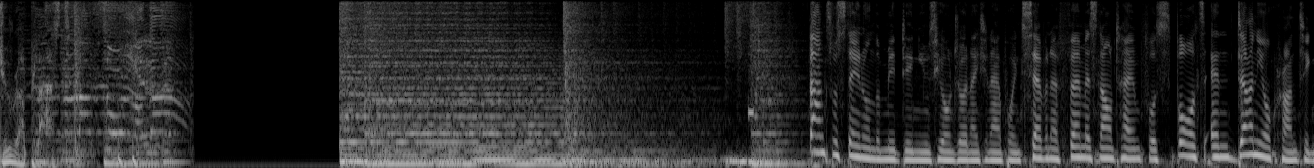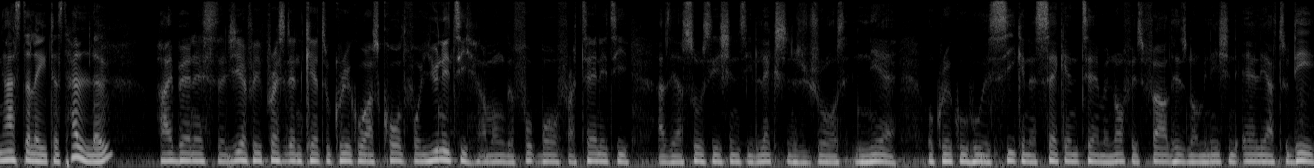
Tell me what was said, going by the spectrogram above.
Duraplast. Thanks for staying on the midday news here on Joy 99.7 FM. It's now time for sports, and Daniel Kranting has the latest. Hello. Hi, Bernice. The GFA President Kurt Okraku has called for unity among the football fraternity as the association's elections draws near. Okraku, who is seeking a second term in office, filed his nomination earlier today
